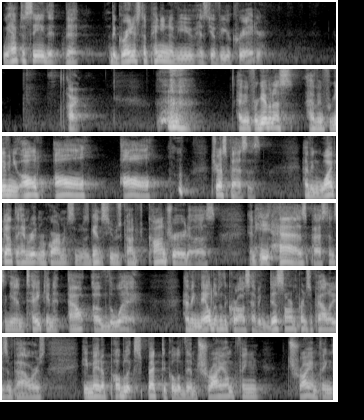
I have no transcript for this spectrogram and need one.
We have to see that, that the greatest opinion of you is of your Creator. All right. having forgiven us, having forgiven you all, all, all trespasses, having wiped out the handwritten requirements that was against you, was contrary to us, and he has, past tense again, taken it out of the way. Having nailed it to the cross, having disarmed principalities and powers, he made a public spectacle of them, triumphing, triumphing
